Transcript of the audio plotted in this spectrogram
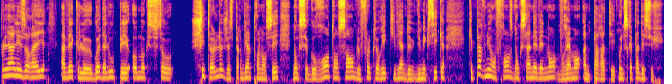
plein les oreilles avec le Guadalupe Homoxo Schittel, j'espère bien le prononcer. Donc ce grand ensemble folklorique qui vient du Mexique, qui n'est pas venu en France, donc c'est un événement vraiment à ne pas rater. Vous ne serez pas déçus.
